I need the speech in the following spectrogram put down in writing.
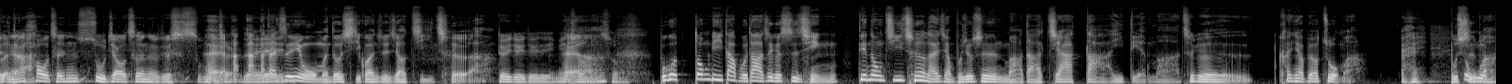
人家号称塑胶车呢就是 scooter，对。但是因为我们都习惯就是叫机车啊。对对对对，没错没错。不过动力大不大这个事情，电动机车来讲不就是马达加大一点吗？这个看要不要做嘛。不是吗？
